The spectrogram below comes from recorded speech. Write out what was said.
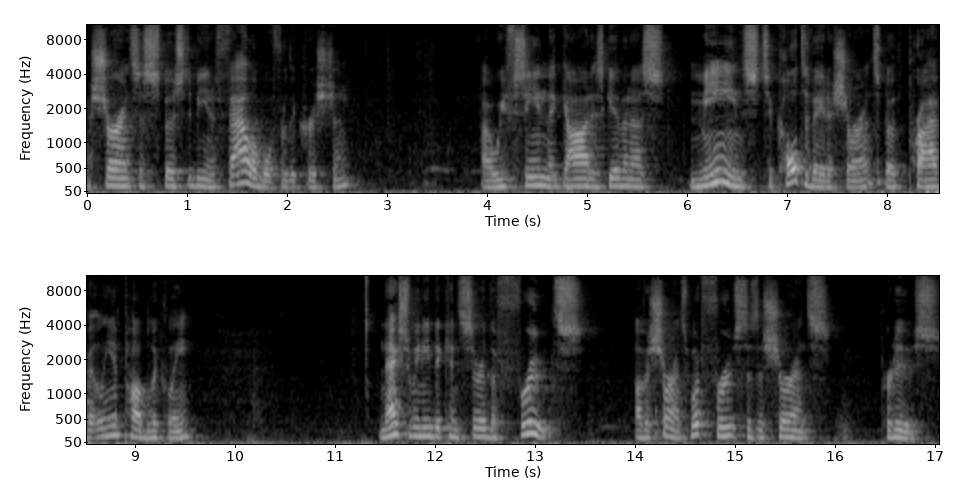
Assurance is supposed to be infallible for the Christian. Uh, we've seen that God has given us means to cultivate assurance, both privately and publicly. Next, we need to consider the fruits of assurance. What fruits does assurance produce?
